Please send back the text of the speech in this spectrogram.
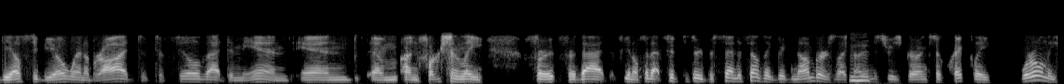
the LCBO went abroad to, to fill that demand, and um, unfortunately, for for that you know for that 53%, it sounds like big numbers. Like mm-hmm. our industry is growing so quickly, we're only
